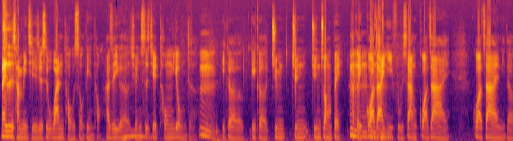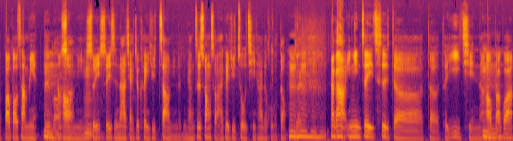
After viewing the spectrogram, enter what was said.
那这个产品其实就是弯头手电筒，它是一个全世界通用的，嗯，一个一个军军军装备，它可以挂在衣服上，挂在挂在你的包包上面，嗯，然后你随随时拿起来就可以去照你的两只双手，还可以去做其他的活动，对。那刚好因应这一次的的的疫情，然后包括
